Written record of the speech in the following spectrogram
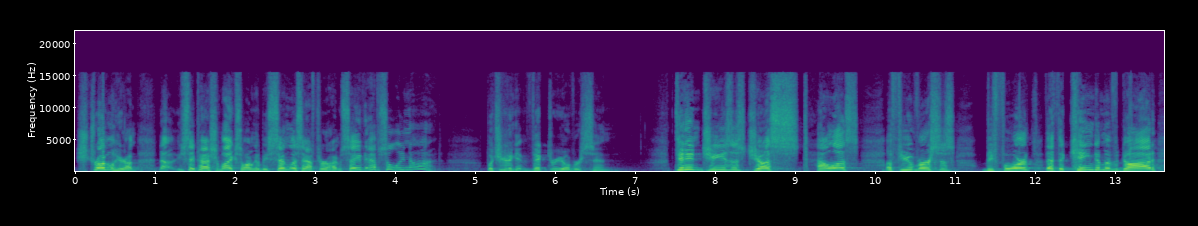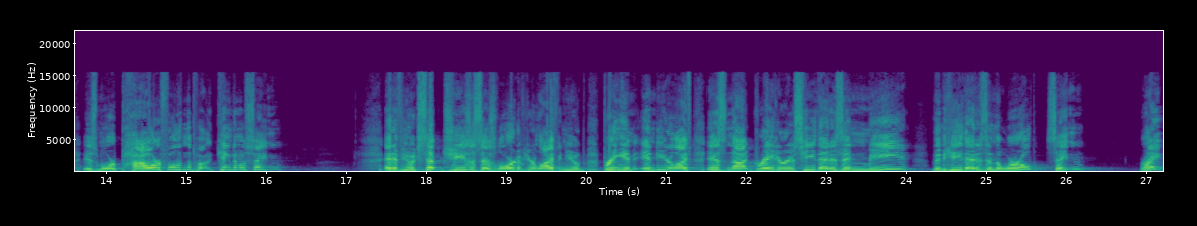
struggle here. Now you say, Pastor Mike, so I'm going to be sinless after I'm saved? Absolutely not. But you're going to get victory over sin. Didn't Jesus just tell us a few verses before that the kingdom of God is more powerful than the kingdom of Satan? And if you accept Jesus as Lord of your life and you bring him into your life, is not greater is he that is in me than he that is in the world? Satan? Right?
